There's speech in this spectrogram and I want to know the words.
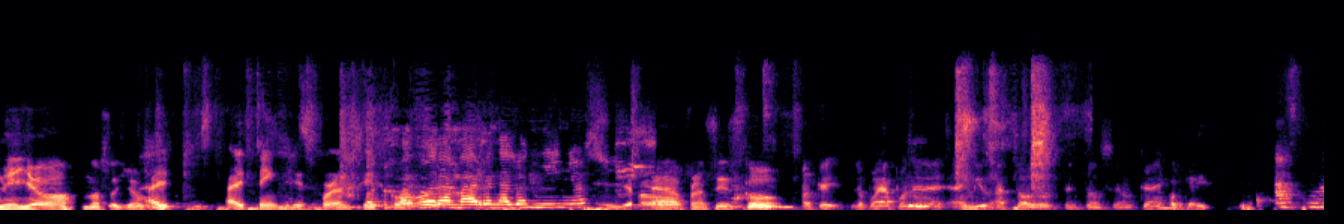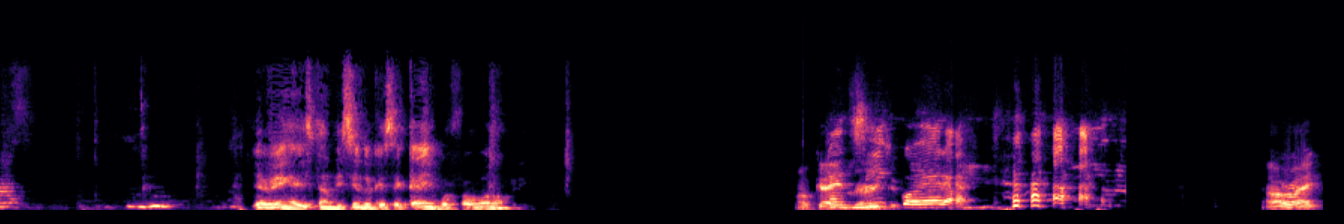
Ni yo, no soy yo. I, I think it's Por Francisco. favor, amarren a los niños. Ah, Francisco. Ok, lo voy a poner en mute a todos, entonces, ok. Ok. Ya ven, ahí están diciendo que se caen, por favor, hombre. Ok, very good. Francisco era. All right.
